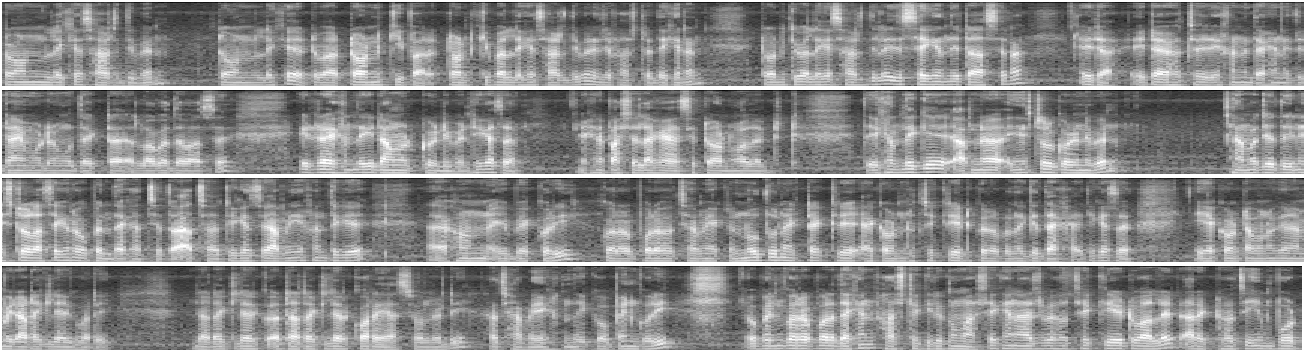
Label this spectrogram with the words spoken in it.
টর্ন লিখে সার্চ দিবেন। টন লিখে বা টন কিপার টন কিপার লিখে সার্চ দিবেন যে ফার্স্টে দেখে নেন। টন কিপার লিখে সার্চ দিলে যে সেকেন্ড যেটা আছে না, এটা এটা হচ্ছে এখানে দেখেন যে ডায়মন্ডের মধ্যে একটা লগো দেওয়া আছে, এটা এখান থেকে ডাউনলোড করে নেবেন, ঠিক আছে? এখানে পাশে লেখা আছে টন ওয়ালেট তো এখান থেকে আপনারা ইনস্টল করে নেবেন। আমার যেহেতু ইনস্টল আছে, এখানে ওপেন দেখাচ্ছে। তো আচ্ছা ঠিক আছে, আমি এখান থেকে এখন এই ব্যাক করি। করার পরে হচ্ছে আমি একটা নতুন একটা অ্যাকাউন্ট হচ্ছে ক্রিয়েট করে আপনাদেরকে দেখাই, ঠিক আছে? এই অ্যাকাউন্টটা মনে করেন আমি ডাটা ক্লিয়ার করি। ডাটা ক্লিয়ার ডাটা ক্লিয়ার করাই আছে অলরেডি আচ্ছা আমি এখান থেকে ওপেন করি। ওপেন করার পরে দেখেন ফার্স্টে কীরকম আসে? এখানে আসবে হচ্ছে ক্রিয়েট ওয়ালেট আরেকটা হচ্ছে ইম্পোর্ট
